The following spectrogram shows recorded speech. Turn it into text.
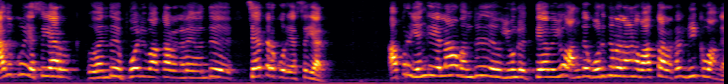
அதுக்கும் எஸ்ஐஆர் வந்து போலி வாக்காளர்களை வந்து சேர்க்கறக்கு ஒரு எஸ்ஐஆர் அப்புறம் எங்கெல்லாம் வந்து இவங்களுக்கு தேவையோ அங்க ஒரிஜினலான வாக்காளர்கள் நீக்குவாங்க.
